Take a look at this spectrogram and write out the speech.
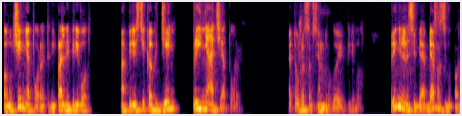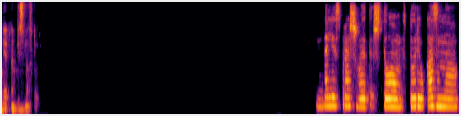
получения Торы, это неправильный перевод, а перевести как день принятия Торы. Это уже совсем другой перевод. Приняли на себя обязанность выполнять написано в Торе. Далее спрашивает, что в Торе указано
